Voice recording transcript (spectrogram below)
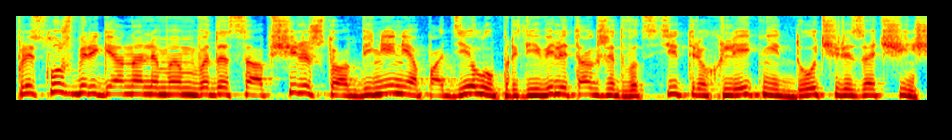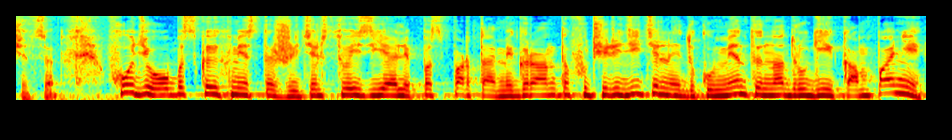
пресс-службе регионального МВД сообщили, что обвинения по делу предъявили также 23-летней дочери зачинщицы. В ходе обыска их места жительства изъяли паспорта мигрантов, учредительные документы на другие компании,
